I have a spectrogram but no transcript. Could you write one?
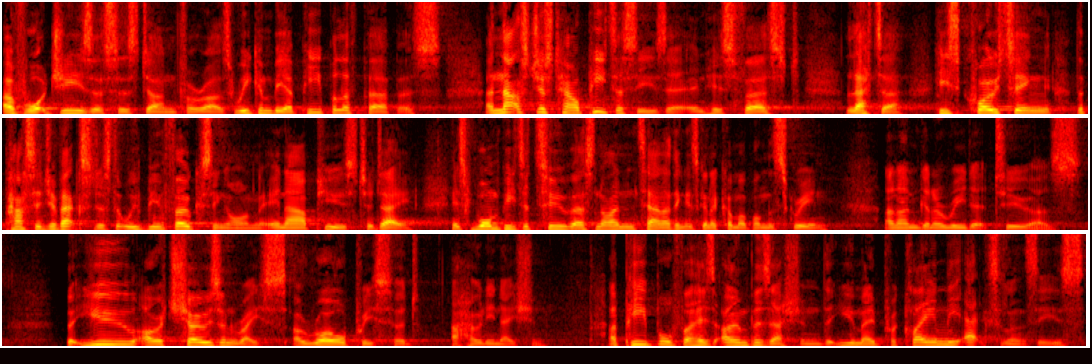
of what Jesus has done for us. We can be a people of purpose. And that's just how Peter sees it in his first letter. He's quoting the passage of Exodus that we've been focusing on in our pews today. It's 1 Peter 2, verse 9 and 10. I think it's going to come up on the screen, and I'm going to read it to us. But you are a chosen race, a royal priesthood, a holy nation, a people for his own possession, that you may proclaim the excellencies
